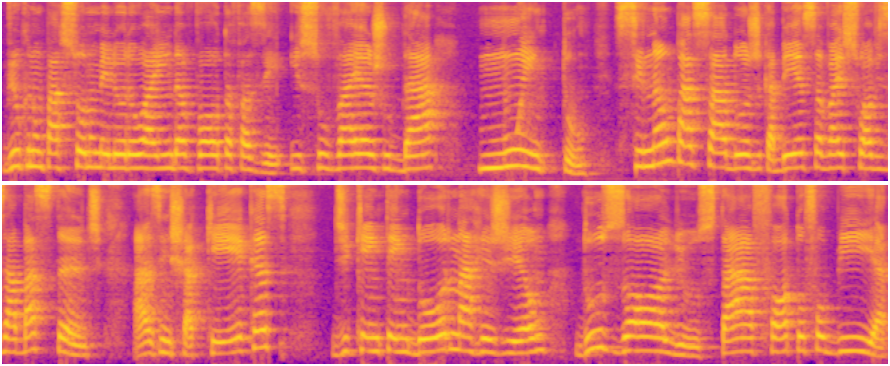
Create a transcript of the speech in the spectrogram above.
viu que não passou, não melhorou ainda, volta a fazer. Isso vai ajudar muito. Se não passar a dor de cabeça, vai suavizar bastante as enxaquecas de quem tem dor na região dos olhos, tá? Fotofobia,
